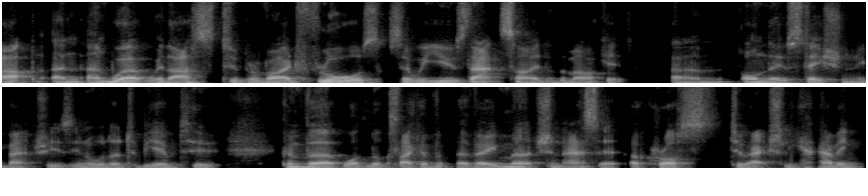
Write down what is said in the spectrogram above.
up and, and work with us to provide floors. So we use that side of the market um, on those stationary batteries in order to be able to convert what looks like a, a very merchant asset across to actually having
